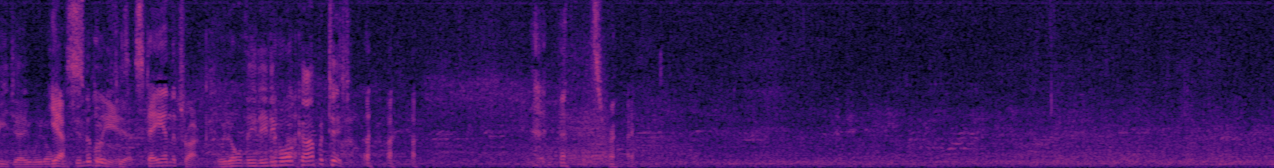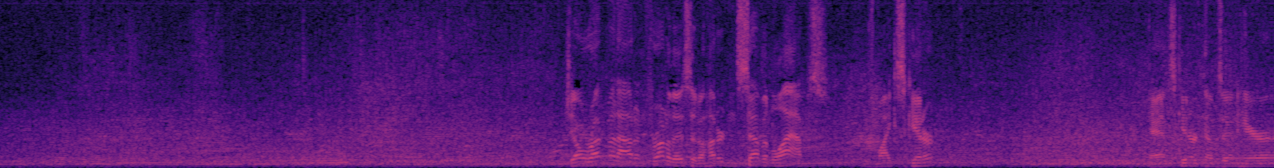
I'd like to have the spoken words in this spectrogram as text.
PJ. We don't Yes, want in the booth please, yet. stay in the truck. We don't need any more competition. That's right. Joe Ruttman out in front of this at 107 laps. Here's Mike Skinner. And Skinner comes in here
